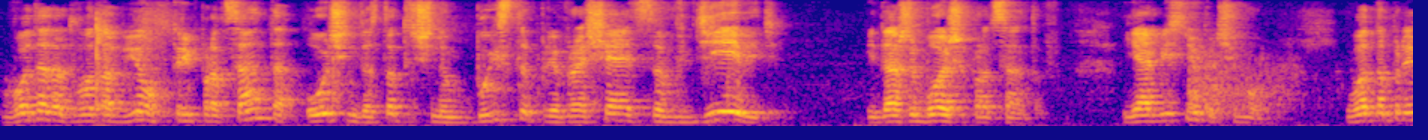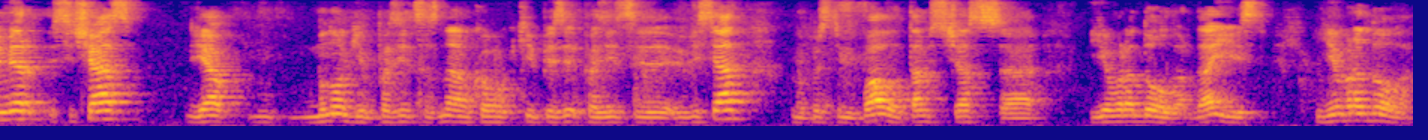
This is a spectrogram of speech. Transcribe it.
вот этот вот объем в 3% очень достаточно быстро превращается в 9 и даже больше процентов. Я объясню почему. Вот, например, сейчас я многие позиции знаю, у кого какие позиции висят. Допустим, баллы там сейчас э, евро-доллар, да, есть евро-доллар.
